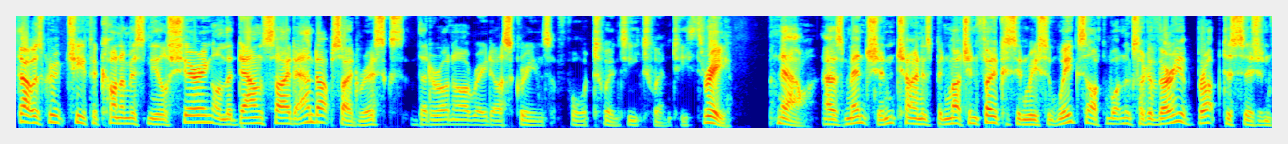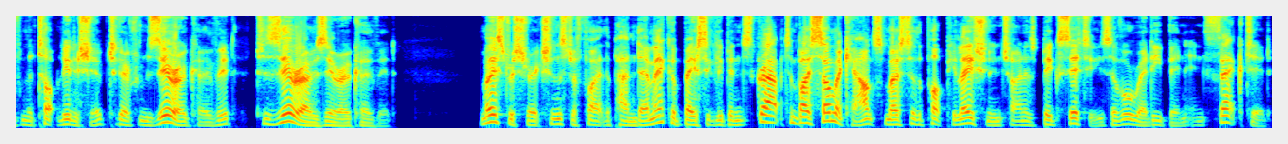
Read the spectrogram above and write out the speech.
That was Group Chief Economist Neil Shearing on the downside and upside risks that are on our radar screens for 2023. Now, as mentioned, China's been much in focus in recent weeks after what looks like a very abrupt decision from the top leadership to go from zero COVID to zero zero COVID. Most restrictions to fight the pandemic have basically been scrapped, and by some accounts, most of the population in China's big cities have already been infected.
